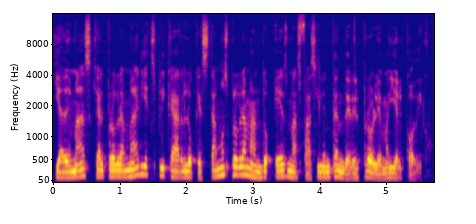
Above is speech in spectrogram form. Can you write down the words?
y además que al programar y explicar lo que estamos programando es más fácil entender el problema y el código.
